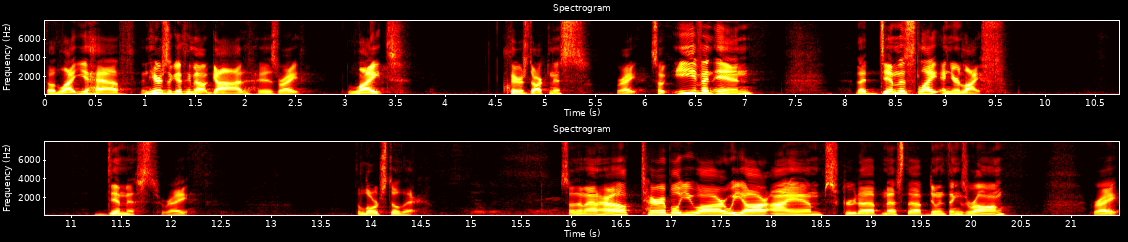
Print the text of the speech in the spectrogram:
the light you have, and here's the good thing about God is, right, light clears darkness, right? So even in the dimmest light in your life, dimmest, right? The Lord's still there. So no matter how terrible you are, we are, I am, screwed up, messed up, doing things wrong, right?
